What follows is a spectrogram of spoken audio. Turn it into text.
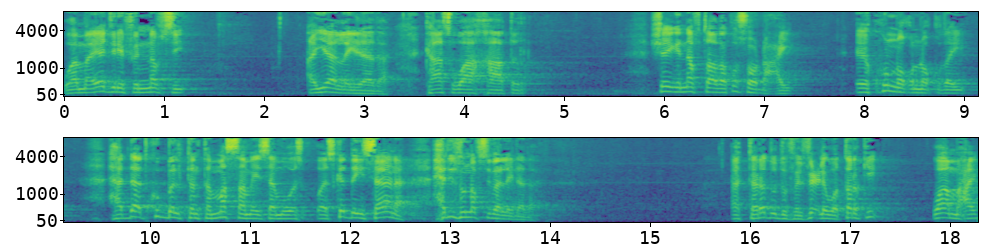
waa maa yajri fi الnafsi ayaa la yidhaahdaa kaas waa khaair shaygii naftaada ku soo dhacay ee ku noqnoqday haddaad ku baltanta ma samaysaa ma waa iska daysaana xadiiu nafsi baa la yidhahdaa التردد في الفعل والترك waa maxay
